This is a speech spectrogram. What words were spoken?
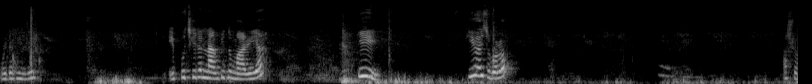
ওইটা খুলবে। এই পুচকিটার নাম কিন্তু মারিয়া। কি? কি হয়েছে বলো? আসো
